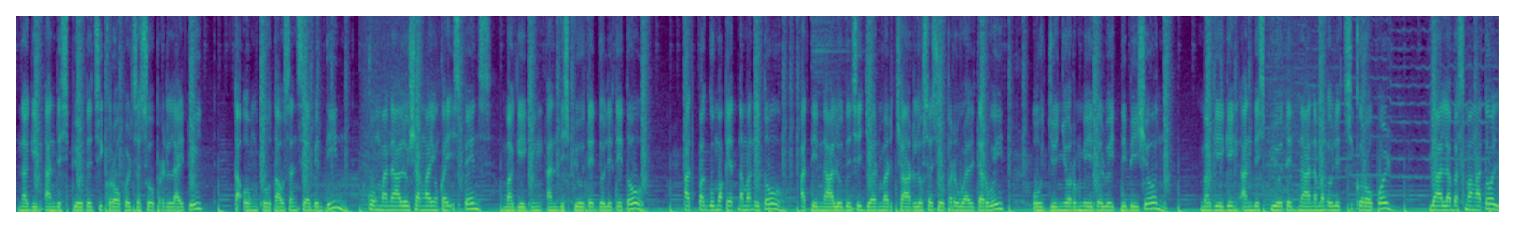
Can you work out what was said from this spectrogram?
naging undisputed si Crawford sa super lightweight taong 2017. Kung manalo siya ngayon kay Spence, magiging undisputed ulit ito. At pag umakyat naman ito at tinalo din si Jermar Charlo sa super welterweight o junior middleweight division, magiging undisputed na naman ulit si Crawford. Lalabas mga tol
